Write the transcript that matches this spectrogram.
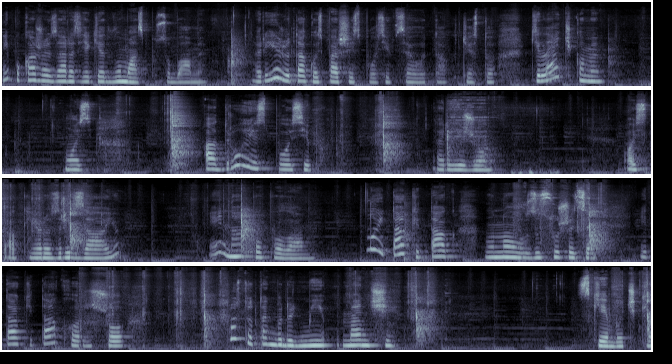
І покажу зараз, як я двома способами ріжу. Так, ось перший спосіб це отак, чисто кілечками. Ось. А другий спосіб ріжу ось так я розрізаю і напополам. Ну і так, і так, воно засушиться і так, і так хорошо. Просто так будуть мі менші скибочки.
